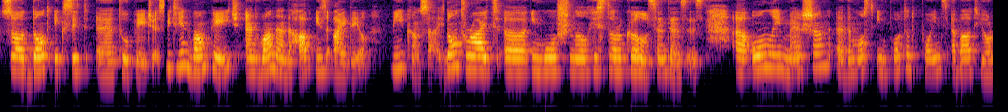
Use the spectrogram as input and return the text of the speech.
so don't exceed two pages. Between one page and one and a half is ideal be concise. Don't write uh, emotional historical sentences. Uh, only mention uh, the most important points about your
